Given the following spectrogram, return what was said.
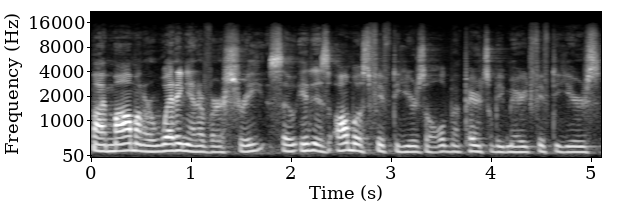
my mom on her wedding anniversary. So it is almost 50 years old. My parents will be married 50 years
